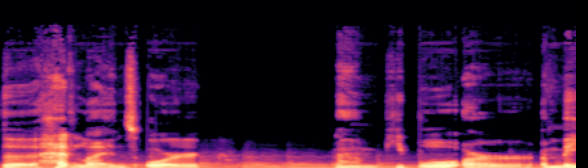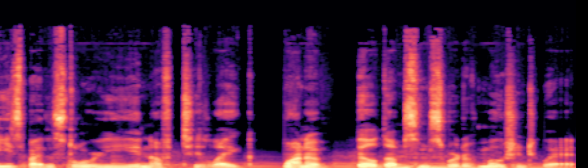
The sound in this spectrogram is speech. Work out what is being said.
the headlines or um, people are amazed by the story enough to like want to build up some Mhm. sort of motion to it.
